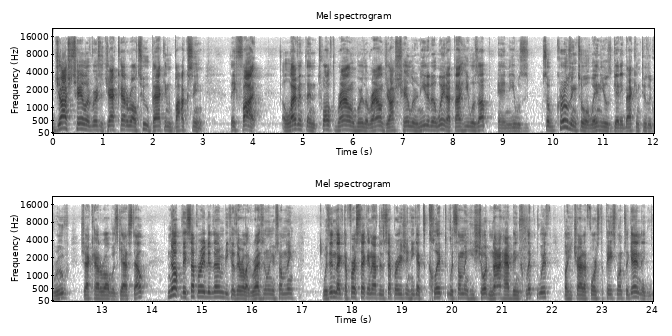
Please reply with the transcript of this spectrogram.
Josh Taylor versus Jack Catterall 2 back in boxing. They fought 11th and 12th round where the round Josh Taylor needed a win. I thought he was up and he was so cruising to a win. He was getting back into the groove. Jack Catterall was gassed out. Nope, they separated them because they were like wrestling or something. Within like the first second after the separation, he gets clipped with something he should not have been clipped with, but he tried to force the pace once again and,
